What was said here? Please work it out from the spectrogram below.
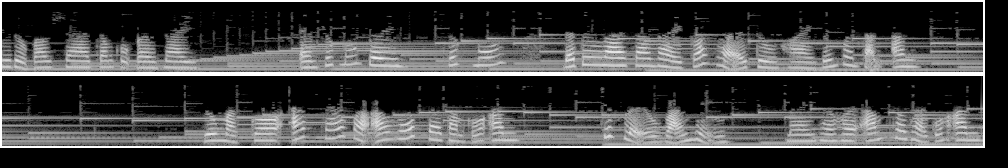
đi được bao xa trong cuộc đời này. Em rất muốn đi, rất muốn, để tương lai sau này có thể trường hoàng đứng bên cạnh anh. Gương mặt cô áp sát vào áo vest tơ tầm của anh, chất liệu vải miệng, mang theo hơi ấm cơ thể của anh.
